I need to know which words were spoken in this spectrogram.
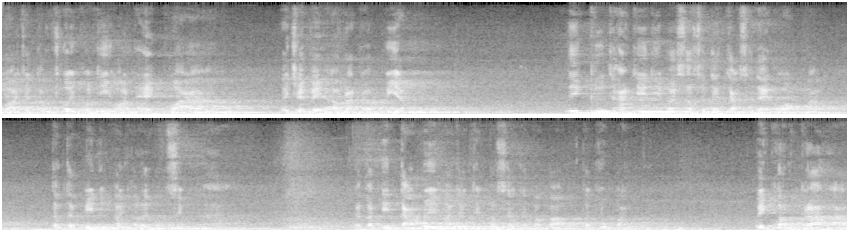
กว่าจะต้องช่วยคนที่อ่อนแอกว่าไม่ใช่ไปเอารัดเอาเปรียบนี่คือท่าทีที่พระศาสนาจักรแสดงออกมา ตั้งแต่ปี 1965 แล้วก็ติดตามเรื่อยมาจนถึงพระสันตะปาปาองค์ปัจจุบัน เป็นความกล้าหาญ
